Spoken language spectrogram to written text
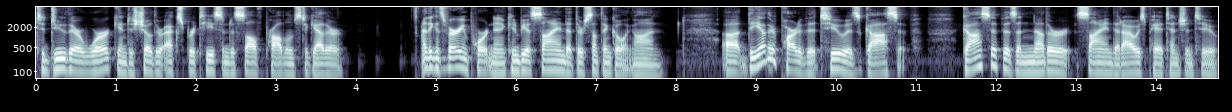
to do their work and to show their expertise and to solve problems together. I think it's very important and it can be a sign that there's something going on. Uh, the other part of it too is gossip. Gossip is another sign that I always pay attention to.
